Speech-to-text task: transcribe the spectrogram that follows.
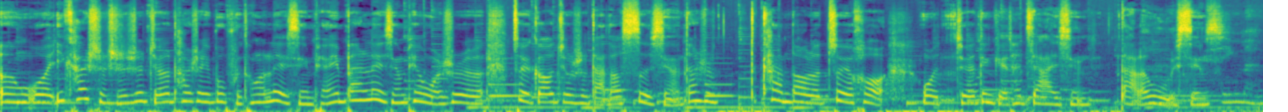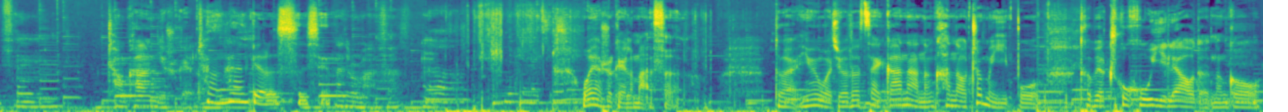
嗯，我一开始只是觉得它是一部普通的类型片，一般类型片我是最高就是打到四星，但是看到了最后，我决定给它加一星，打了五星。星满分。场刊你是给了？场刊给了四星，那就是满分。嗯，你给了几星？我也是给了满分。对，因为我觉得在戛纳能看到这么一部特别出乎意料的，能够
